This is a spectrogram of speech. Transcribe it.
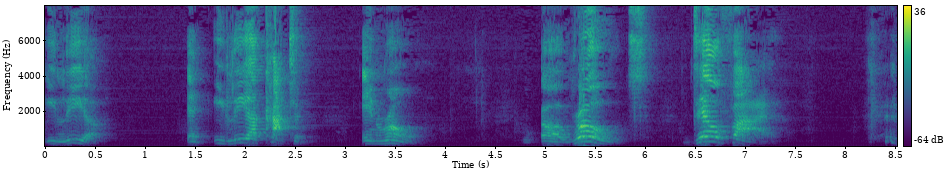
Elia, and Elia Cotton in Rome. Uh, Rhodes, Delphi,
